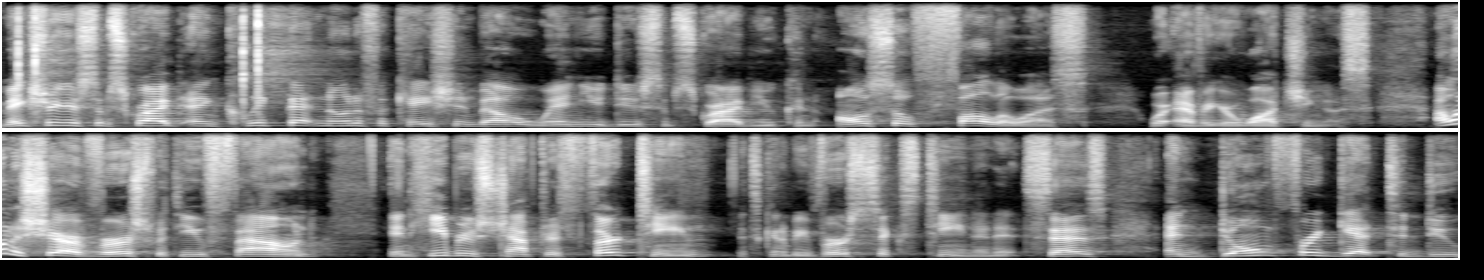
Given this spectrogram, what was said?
Make sure you're subscribed and click that notification bell when you do subscribe. You can also follow us wherever you're watching us. I want to share a verse with you found in Hebrews chapter 13. It's going to be verse 16, and it says, And don't forget to do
